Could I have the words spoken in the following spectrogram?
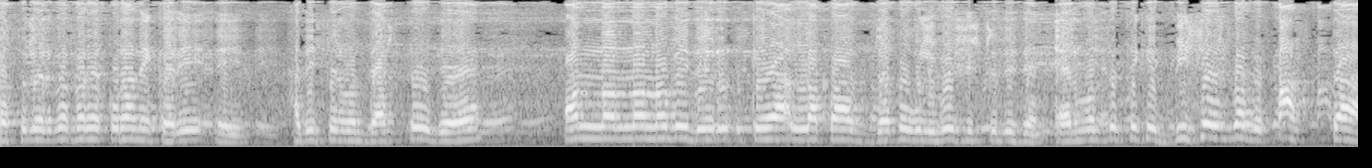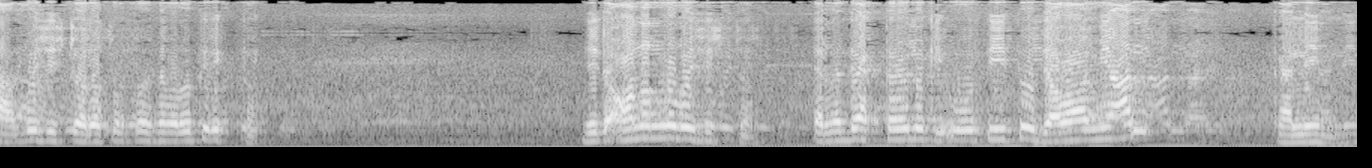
রসুলের ব্যাপারে কোরআনে কারি এই হাদিসের মধ্যে আসছে যে অন্য অন্য নবীদেরকে আল্লাহ পাক যতগুলি বৈশিষ্ট্য দিয়েছেন, এর মধ্যে থেকে বিশেষভাবে পাঁচটা বৈশিষ্ট্য রসুল অতিরিক্ত। যেটা অনন্য বৈশিষ্ট্য। এর মধ্যে একটা হইল কি, অতীত জওয়ামিয়াল কালিম।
